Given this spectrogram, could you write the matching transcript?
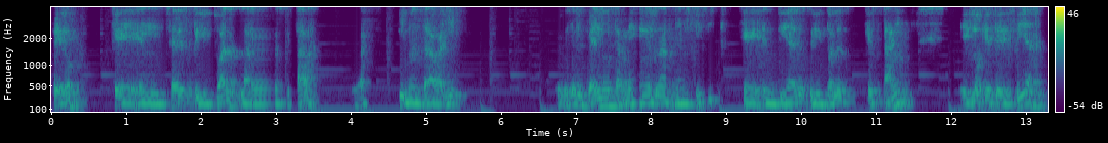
pero que el ser espiritual la respetaba y no entraba allí. El velo también es una señal física, que entidades espirituales que están, es lo que te decía,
